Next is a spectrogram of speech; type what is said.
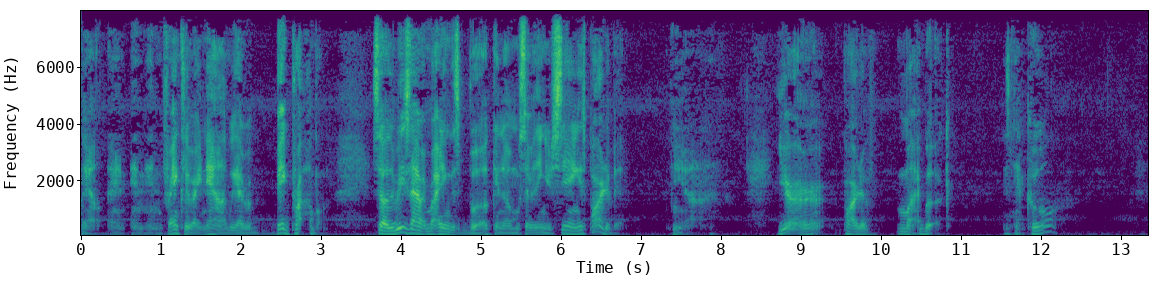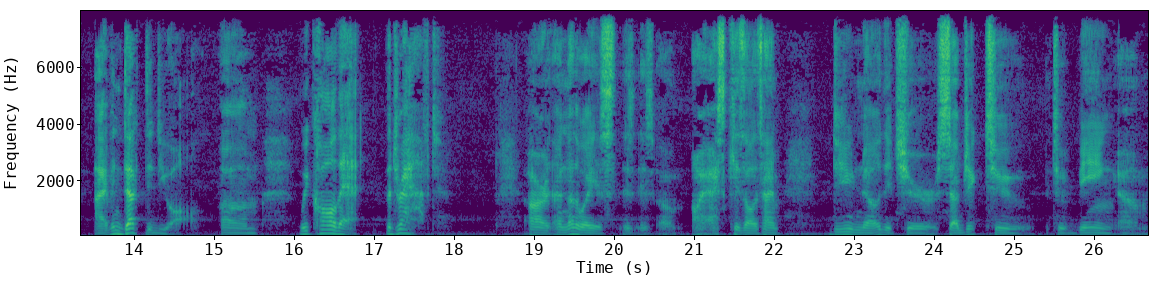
Now, and, and, and frankly, right now, we have a big problem. So the reason I'm writing this book and almost everything you're seeing is part of it. You know, you're part of my book. Isn't that cool? I've inducted you all. Um, we call that the draft. Or another way is, is, is um, I ask kids all the time, do you know that you're subject to to being um,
